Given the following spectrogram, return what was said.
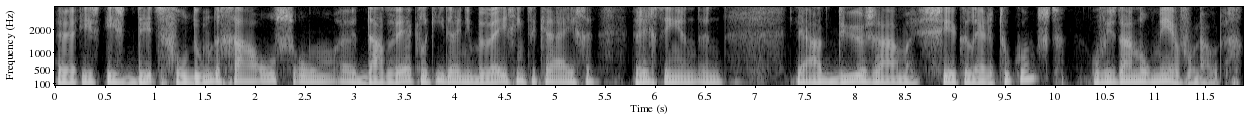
uh, is, is dit voldoende chaos om uh, daadwerkelijk iedereen in beweging te krijgen richting een, een ja, duurzame circulaire toekomst? Of is daar nog meer voor nodig?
